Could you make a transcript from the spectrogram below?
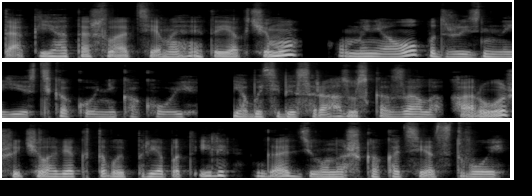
Так, я отошла от темы. Это я к чему? У меня опыт жизненный есть какой-никакой. Я бы тебе сразу сказала, хороший человек твой препод или гаденыш, как отец твой.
